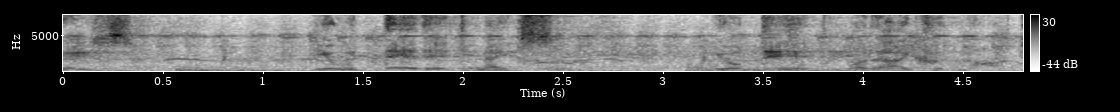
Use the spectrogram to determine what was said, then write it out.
Mason. You did it, Mason. You did what I could not.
